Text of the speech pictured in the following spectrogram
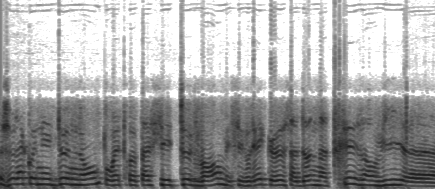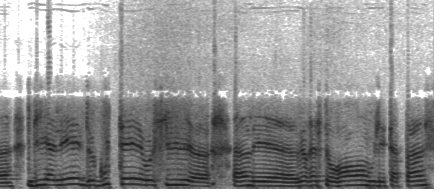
Je la connais de nom pour être passée devant, mais c'est vrai que ça donne très envie euh, d'y aller, de goûter aussi euh, hein, les, le restaurant ou les tapas.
